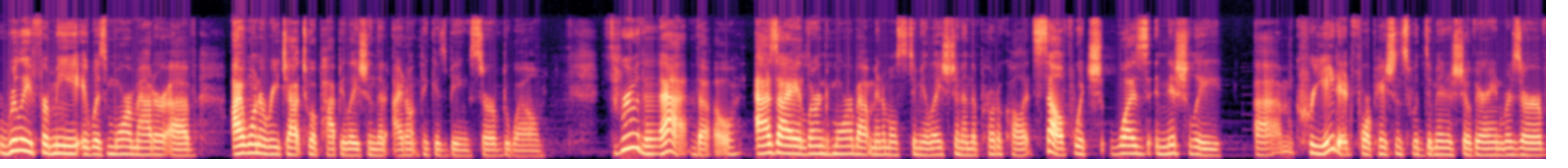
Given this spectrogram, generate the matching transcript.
really, for me, it was more a matter of I want to reach out to a population that I don't think is being served well. Through that, though, as I learned more about minimal stimulation and the protocol itself, which was initially um, created for patients with diminished ovarian reserve,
